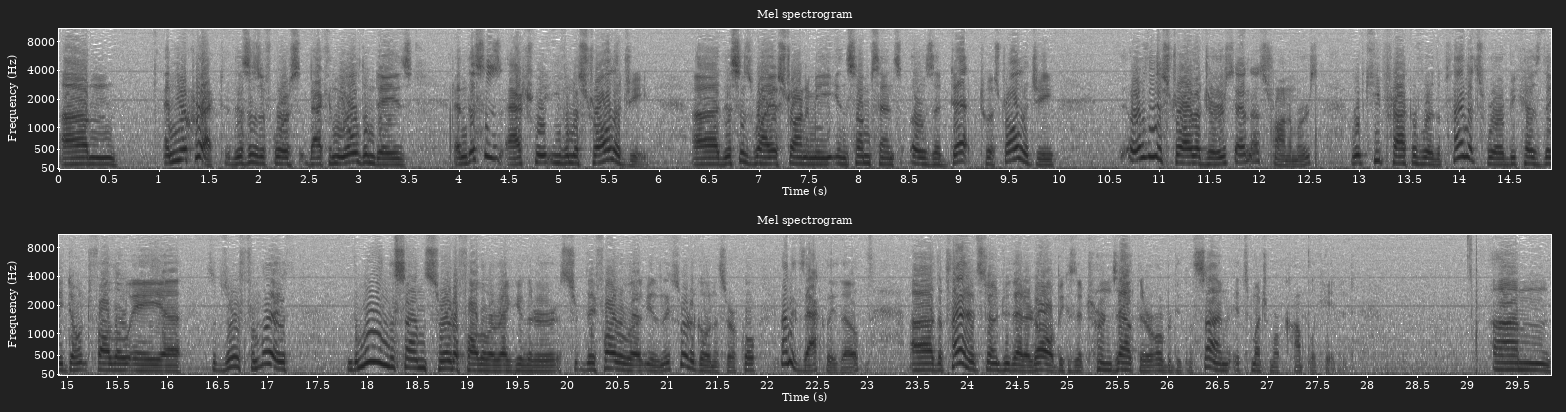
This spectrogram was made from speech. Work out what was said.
Um, and you're correct. This is, of course, back in the olden days, and this is actually even astrology. Uh, this is why astronomy, in some sense, owes a debt to astrology. Early astrologers and astronomers would keep track of where the planets were because they don't follow a, uh, observed from Earth, the moon and the sun sort of follow a regular, they follow a, you know, they sort of go in a circle. Not exactly, though. Uh, the planets don't do that at all because it turns out they're orbiting the sun. It's much more complicated. Um,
